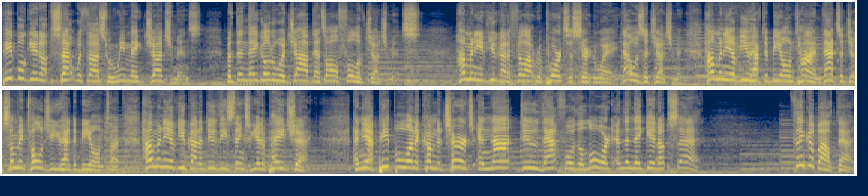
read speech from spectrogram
People get upset with us when we make judgments but then they go to a job that's all full of judgments. How many of you got to fill out reports a certain way? That was a judgment. How many of you have to be on time? That's a ju- somebody told you you had to be on time. How many of you got to do these things to get a paycheck? And yet people want to come to church and not do that for the Lord and then they get upset. Think about that.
